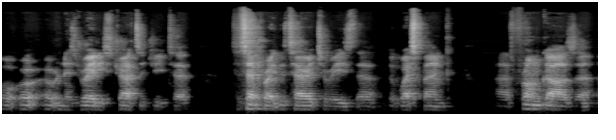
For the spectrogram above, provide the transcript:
or, or, an Israeli strategy to to separate the territories, the the West Bank, uh, from Gaza.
